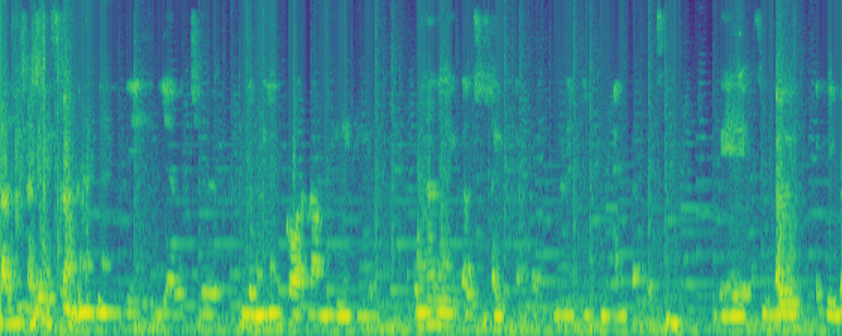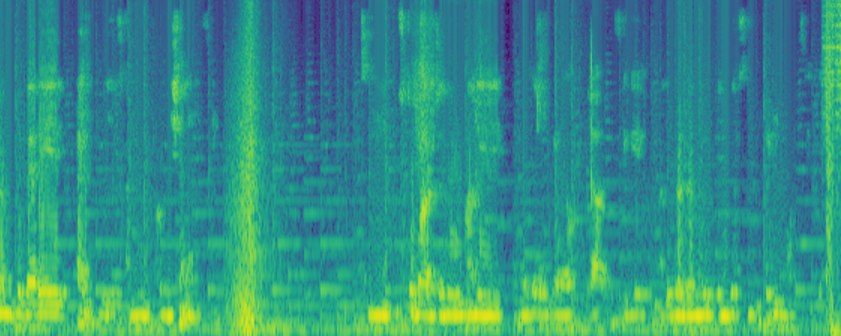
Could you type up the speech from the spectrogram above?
ਕੱਲ ਵੀ ਸਾਡੇ ਸਰਹੰਦ ਮੰਡੀ ਦੇ ਏਰੀਆ ਵਿੱਚ ਲਵਲੀਨ ਕੌਰ ਨਾਮ ਦੀ ਲੇਡੀ ਹੈ ਉਹਨਾਂ ਨੇ ਕੱਲ ਸੁਸਾਈਡ ਕਰ ਲਿਆ ਉਹਨਾਂ ਨੇ ਆਪਣੀ ਕੰਪਲੇਨ ਕਰ ਲਿਆ ਸੀ। ਤੇ ਅਸੀਂ ਕੱਲ ਤਕਰੀਬਨ ਦੁਪਹਿਰੇ 2:30 ਵਜੇ ਸਾਨੂੰ ਇਨਫੋਰਮੇਸ਼ਨ ਆਈ ਸੀ। ਅਸੀਂ ਉਸ ਤੋਂ ਬਾਅਦ ਜਦੋਂ ਉਹਨਾਂ ਦੇ ਨਜ਼ਰ ਵਗੈਰਾ ਉੱਤੇ ਆ ਸੀਗੇ, ਉਹਨਾਂ ਦੇ ਬ੍ਰਦਰ ਨੂੰ ਰੁਪਿੰਦਰ ਸਿੰਘ ਕਿਹੜੀ ਮੌਤ ਸੀ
